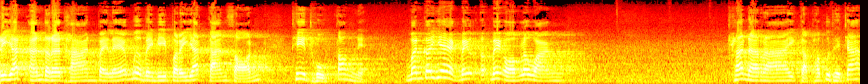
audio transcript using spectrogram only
ริยัติอันตรธานไปแล้วเมื่อไม่มีปริยัติการสอนที่ถูกต้องเนี่ย มันก็แยกไม่ไม่ออกระหว่าง พระนารายณ์กับพระพุทธเจ้า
